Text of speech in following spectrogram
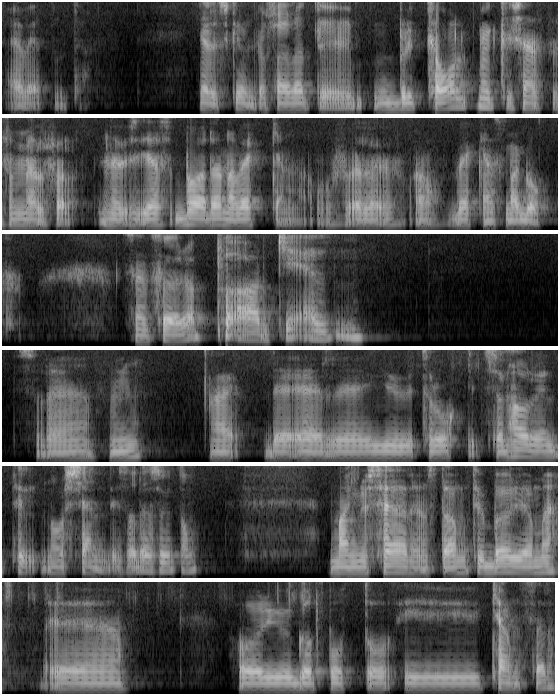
Jag vet inte. Jävligt skumt. Det har varit brutalt mycket känns det som i alla fall. Nu, bara denna veckan. Eller ja, veckan som har gått. Sen förra podcasten. Så det, mm, nej, det är eh, ju tråkigt. Sen har du till några kändisar dessutom. Magnus Härenstam till att börja med. Eh, har ju gått bort då i cancer.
